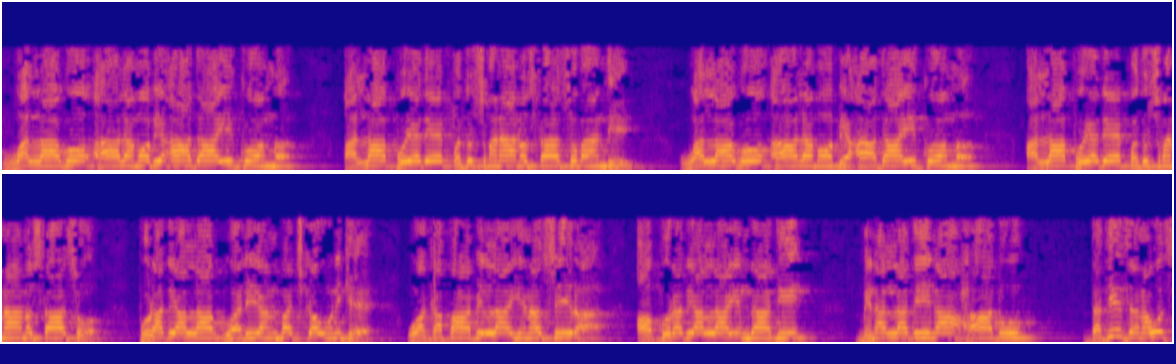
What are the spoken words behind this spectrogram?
والله عالم باعدائکم الله پوهه ده په دشمنانو تاسو باندې والله عالم باعدائکم الله پوهه ده په دشمنانو تاسو پورا دی الله ولیان بچ کاونکه وکفا بالله نصيرا او پورا دی الله امدادي من الذين حادو د دې جنوس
